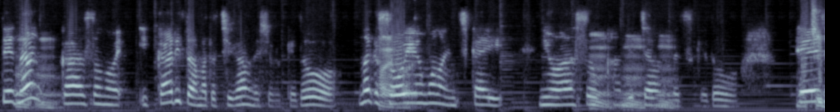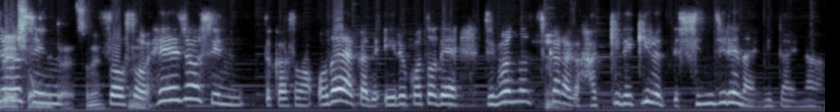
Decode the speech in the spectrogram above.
てなんかその怒りとはまた違うんでしょうけど、なんかそういうものに近いニュアンスを感じちゃうんですけど、モチベ平常ーションみ心たいなやつね。そうそう、ん。平常心とかその穏やかでいることで自分の力が発揮できるって信じれないみたいな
